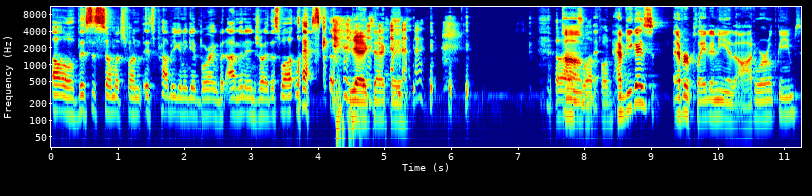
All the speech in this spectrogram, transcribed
"Oh, this is so much fun. It's probably gonna get boring, but I'm gonna enjoy this while it lasts. yeah, exactly. oh, it was a Um, lot of fun. Have you guys ever played any of the Oddworld games?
